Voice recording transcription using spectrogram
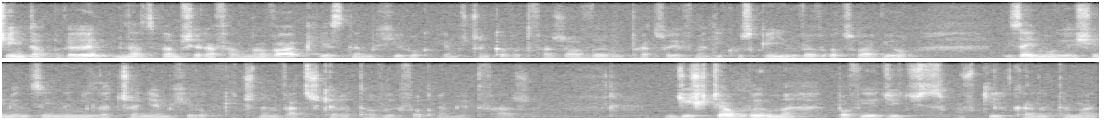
Dzień dobry, nazywam się Rafał Nowak, jestem chirurgiem szczękowo-twarzowym, pracuję w Medicus Clinic we Wrocławiu i zajmuję się m.in. leczeniem chirurgicznym wad szkieletowych w obrębie twarzy. Dziś chciałbym powiedzieć słów kilka na temat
